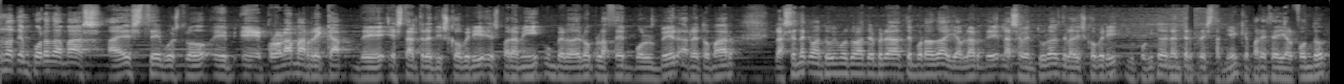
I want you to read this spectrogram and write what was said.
una temporada más a este vuestro eh, eh, programa recap de Star Trek Discovery. Es para mí un verdadero placer volver a retomar la senda que mantuvimos durante la primera temporada y hablar de las aventuras de la Discovery y un poquito de la Enterprise también, que aparece ahí al fondo.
